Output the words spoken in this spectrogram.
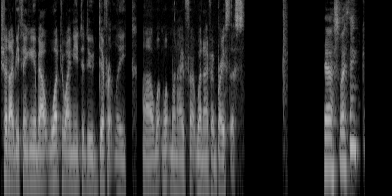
should I be thinking about? What do I need to do differently uh, when, when, I've, when I've embraced this? Yeah, so I think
